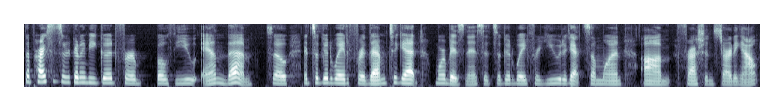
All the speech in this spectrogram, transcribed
The prices are going to be good for both you and them. So, it's a good way for them to get more business. It's a good way for you to get someone um, fresh and starting out.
